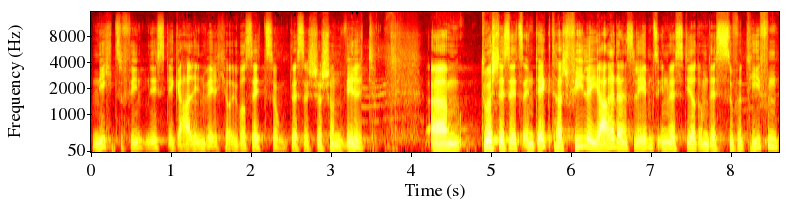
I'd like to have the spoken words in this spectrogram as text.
nicht zu finden ist, egal in welcher Übersetzung. Das ist ja schon wild. Ähm, du hast das jetzt entdeckt, hast viele Jahre deines Lebens investiert, um das zu vertiefen.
